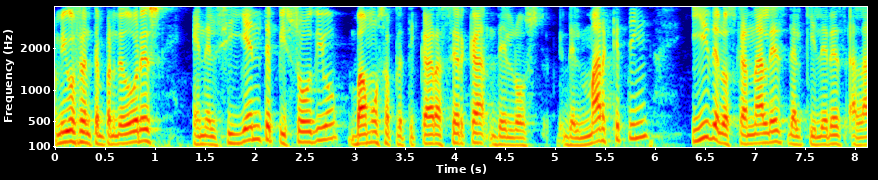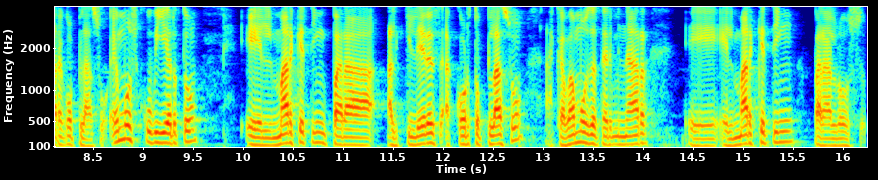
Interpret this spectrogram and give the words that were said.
Amigos rentemprendedores, en el siguiente episodio vamos a platicar acerca de los, del marketing y de los canales de alquileres a largo plazo. Hemos cubierto el marketing para alquileres a corto plazo, acabamos de terminar eh, el marketing para, los,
